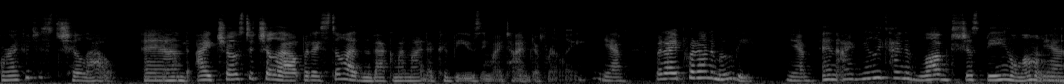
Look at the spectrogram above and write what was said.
or I could just chill out. And I chose to chill out, but I still had in the back of my mind I could be using my time differently. Yeah. But I put on a movie, Yeah. and I really kind of loved just being alone. Yeah.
